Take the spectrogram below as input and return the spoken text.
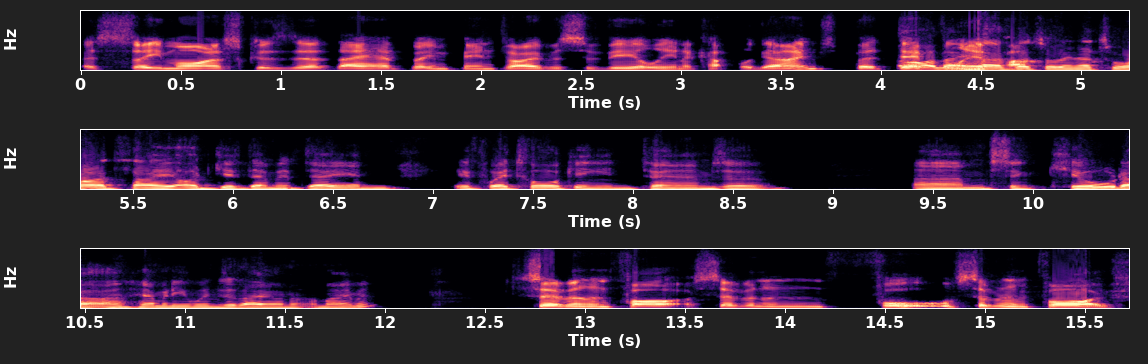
a C minus because they have been bent over severely in a couple of games, but Oh, definitely they a have. That's what I mean. That's why I'd say I'd give them a D. And if we're talking in terms of um, St Kilda, how many wins are they on at the moment? seven and five, seven and four, seven and five.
